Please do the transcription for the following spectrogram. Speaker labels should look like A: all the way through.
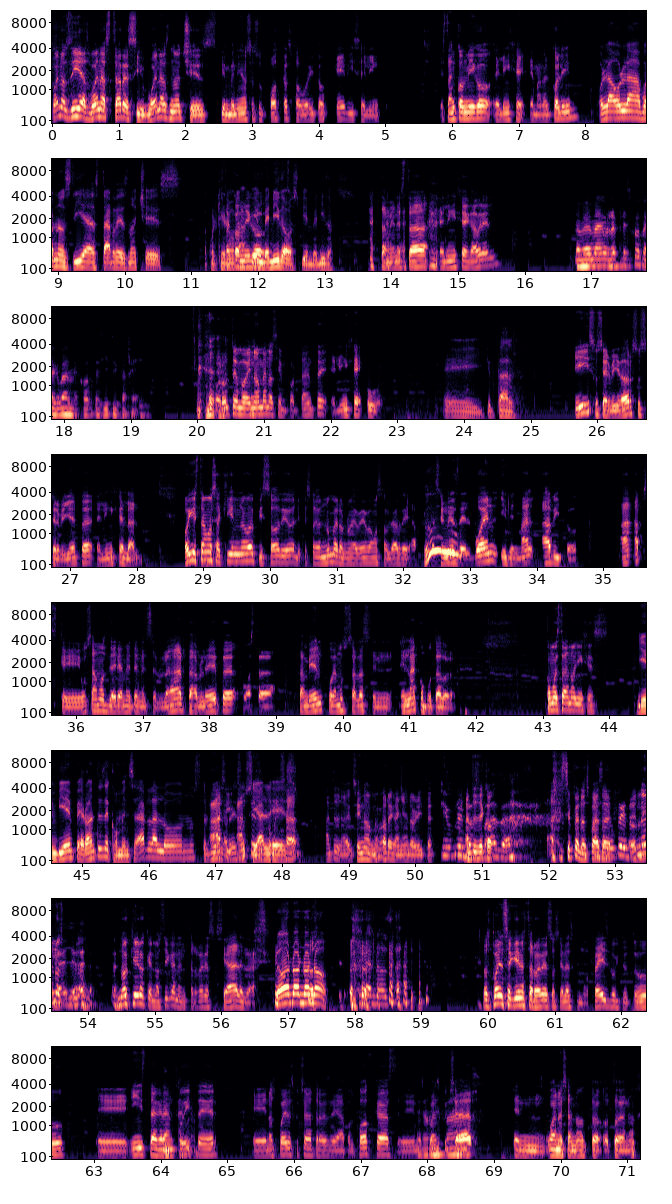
A: Buenos días, buenas tardes y buenas noches. Bienvenidos a su podcast favorito, ¿Qué dice el Inge? Están conmigo el Inge Emanuel Colín.
B: Hola, hola, buenos días, tardes, noches, a cualquier
A: Está
B: hora.
A: conmigo-
B: Bienvenidos, bienvenidos.
A: También está el Inge Gabriel.
C: Ver, me hago un refresco, me el mejor tecito y café.
A: Por último y no menos importante, el Inge Hugo.
D: Hey, ¿qué tal?
A: Y su servidor, su servilleta, el Inge Lal. Hoy estamos aquí en un nuevo episodio, el episodio número 9. Vamos a hablar de aplicaciones
B: Uh.
A: del buen y del mal hábito. Apps que usamos diariamente en el celular, tableta o hasta también podemos usarlas en, en la computadora. ¿Cómo están hoy, Inges?
B: Bien, bien, pero antes de comenzar, Lalo, no se te olviden
A: Ah,
B: las
A: sí,
B: redes
A: antes
B: sociales.
A: de comenzar. Antes, sí, no, me va a regañar ahorita.
C: Siempre
A: Antes
C: nos
A: de
C: pasa.
A: Siempre nos pasa.
C: Siempre nos
A: No, nos- no- no quiero que nos sigan en nuestras redes sociales.
B: No, no, no, no. Síganos.
A: Nos pueden seguir en nuestras redes sociales como Facebook, YouTube, eh, Instagram,
D: Instagram.
A: Twitter. Eh, nos pueden escuchar a través de Apple Podcast. eh, nos pueden escuchar en. Bueno, esa no, to- o todavía no.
